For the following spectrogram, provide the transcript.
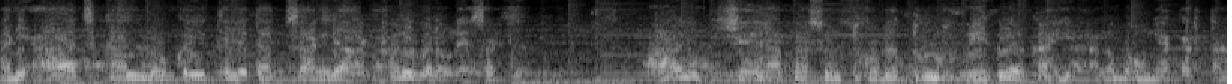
आणि आजकाल लोक इथे येतात चांगल्या आठवणी बनवण्यासाठी. आणि शहरापासून थोडं दूर वेगळं काही अनुभवण्याकरता.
